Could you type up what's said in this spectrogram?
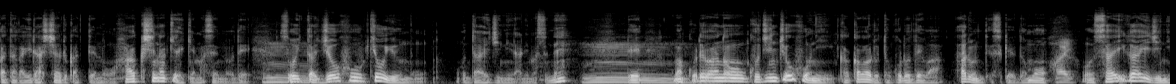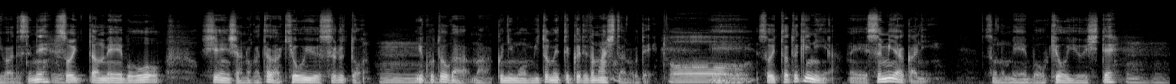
方がいらっしゃるかっていうのを把握しなきゃいけませんのでそういった情報共有も大事になりますね。で、まあ、これはあの個人情報に関わるところではあるんですけれども、はい、災害時にはですねそういった名簿を支援者の方が共有するということが、まあ、国も認めてくれましたので、えー、そういった時に、えー、速やかにその名簿を共有して、うんうん、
